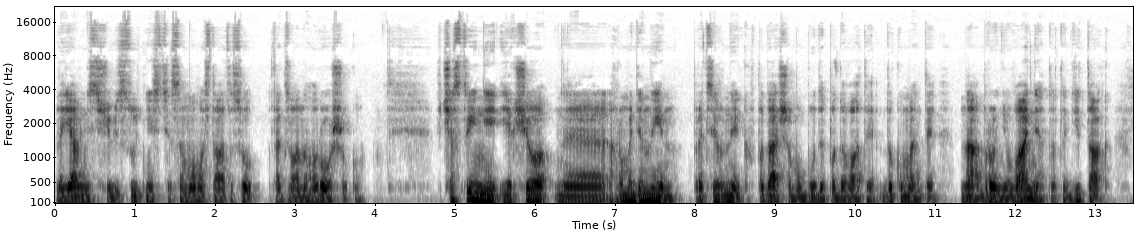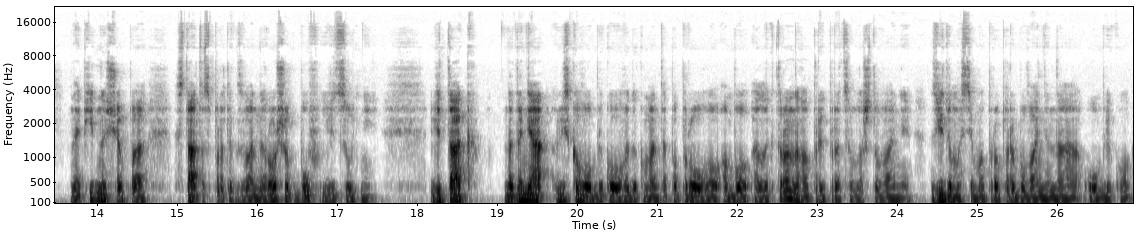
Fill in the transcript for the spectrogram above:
наявність чи відсутність самого статусу так званого розшуку. В частині, якщо е, громадянин, працівник в подальшому буде подавати документи на бронювання, то тоді так. Необхідно, щоб е, статус про так званий розшук був відсутній. Відтак, надання військово-облікового документа паперового або електронного при працевлаштуванні з відомостями про перебування на обліку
